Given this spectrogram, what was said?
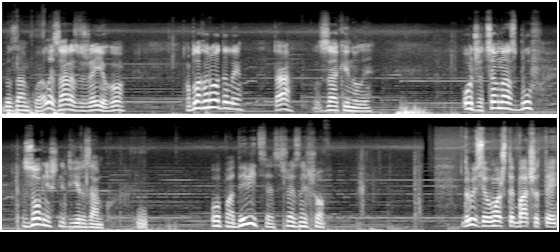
до замку, але зараз вже його облагородили та закинули. Отже, це в нас був зовнішній двір замку. Опа, дивіться, що я знайшов. Друзі, ви можете бачити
